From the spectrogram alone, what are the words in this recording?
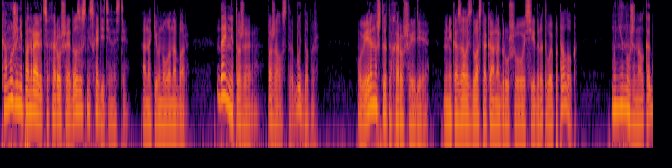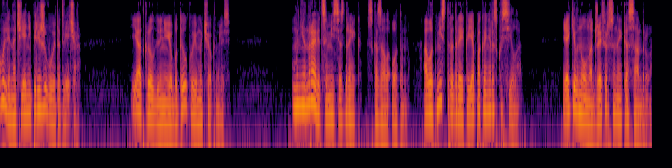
«Кому же не понравится хорошая доза снисходительности?» Она кивнула на бар. «Дай мне тоже, пожалуйста, будь добр». Уверена, что это хорошая идея. Мне казалось, два стакана грушевого сидра — твой потолок. Мне нужен алкоголь, иначе я не переживу этот вечер. Я открыл для нее бутылку, и мы чокнулись. «Мне нравится миссис Дрейк», — сказала Отом. «А вот мистера Дрейка я пока не раскусила». Я кивнул на Джефферсона и Кассандру,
